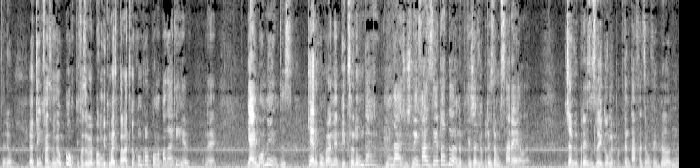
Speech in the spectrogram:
entendeu? Eu tenho que fazer meu pão, porque fazer meu pão é muito mais barato que eu comprar pão na padaria, né? E aí, momentos. Quero comprar minha pizza? Não dá, não dá, gente. Nem fazer tá dando, porque já viu o preço da mussarela? Já viu o preço dos legumes para tentar fazer um vegano?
